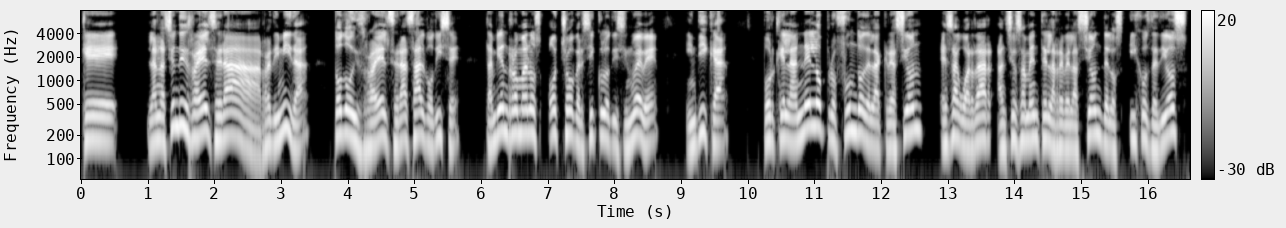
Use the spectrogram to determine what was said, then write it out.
que la nación de Israel será redimida, todo Israel será salvo, dice. También Romanos 8, versículo 19 indica, porque el anhelo profundo de la creación es aguardar ansiosamente la revelación de los hijos de Dios,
